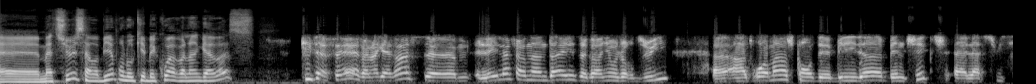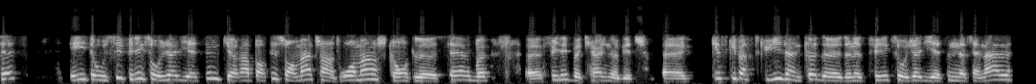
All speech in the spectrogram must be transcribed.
Euh, Mathieu, ça va bien pour nos Québécois à Roland Garros? Tout à fait. Roland Garros, euh, Leila Fernandez a gagné aujourd'hui euh, en trois manches contre Belida Bencic, euh, la Suissesse. Et tu as aussi Félix Auger-Aliassime qui a remporté son match en trois manches contre le Serbe euh, Philippe Krajinovic. Euh, Qu'est-ce qui est particulier dans le cas de, de notre Félix Auger-Aliassime national?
